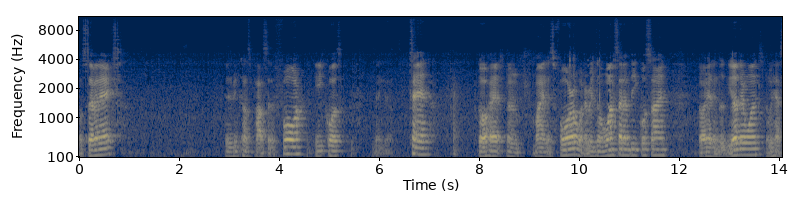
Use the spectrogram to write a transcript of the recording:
So 7x it becomes positive 4 equals negative 10. Go ahead and minus 4, whatever you do on one side of the equal sign. Go ahead and do the other one. So we have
